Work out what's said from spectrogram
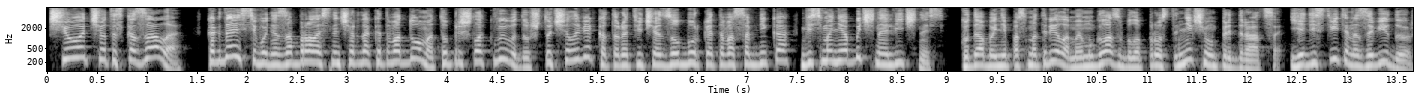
«Чё? Чё ты сказала?» Когда я сегодня забралась на чердак этого дома, то пришла к выводу, что человек, который отвечает за уборку этого особняка, весьма необычная личность. Куда бы ни посмотрела, моему глазу было просто не к чему придраться. я действительно завидую,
